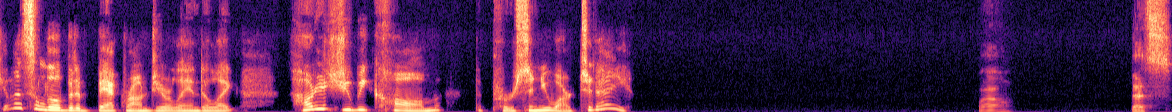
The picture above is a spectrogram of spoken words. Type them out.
give us a little bit of background, D Arlando. Like, how did you become the person you are today? Wow. That's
